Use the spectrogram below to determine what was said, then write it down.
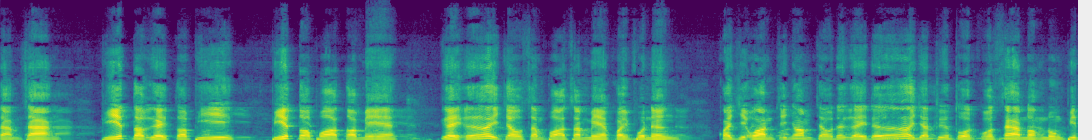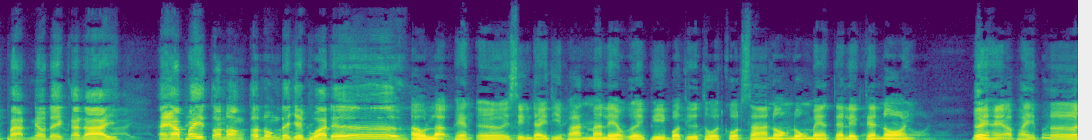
ตามสร้าง ผิดต่อเอ่ยต่อพีผิดต่อพอต่อแม่เอ่ยเอ้ยเจ้าสัมพอสัมแม่ข่อยผู้หนึ่งข่อยจิอ่อนจิย่อมเจ้าเด้อเอ่ยเด้ออย่าถือโทษโกรธซ่าน้องนงผิดพลาดแนวใดก็ไดให้อภัยต่อน้องต่อนงได้อยายบัวเด้อ เอาละแพงเอ้ยสิ่งใดที่ผ่านมาแล้วเอ้ยพี่บ่ถือโทษโกรธซ่าน้องนงแม่แต่เล็กแต่น้อย เอ้ยให้อภัยเบิด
